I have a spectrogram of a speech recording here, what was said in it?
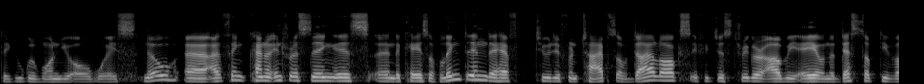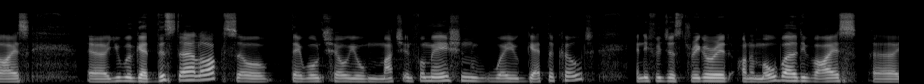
the Google one you always know. Uh, I think kind of interesting is in the case of LinkedIn, they have two different types of dialogues. If you just trigger RBA on a desktop device, uh, you will get this dialog, so they won't show you much information where you get the code. And if you just trigger it on a mobile device, uh,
